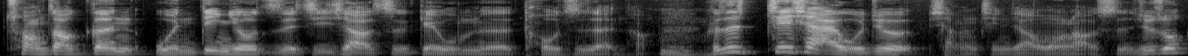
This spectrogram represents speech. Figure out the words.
创造更稳定优质的绩效，是给我们的投资人哈。可是接下来我就想请教王老师，就是说，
